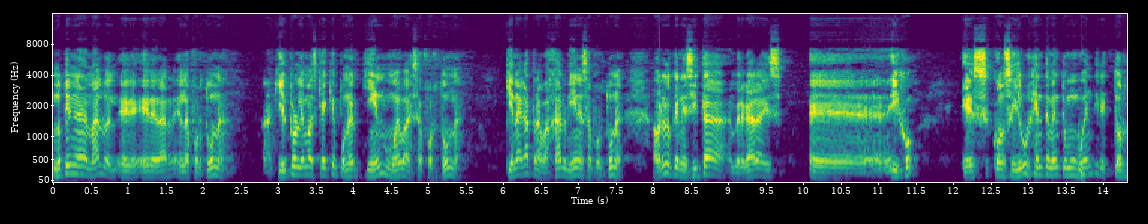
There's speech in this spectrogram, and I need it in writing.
no tiene nada de malo el, heredar la fortuna. Aquí el problema es que hay que poner quién mueva esa fortuna, quién haga trabajar bien esa fortuna. Ahora lo que necesita Vergara es, eh, hijo, es conseguir urgentemente un buen director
